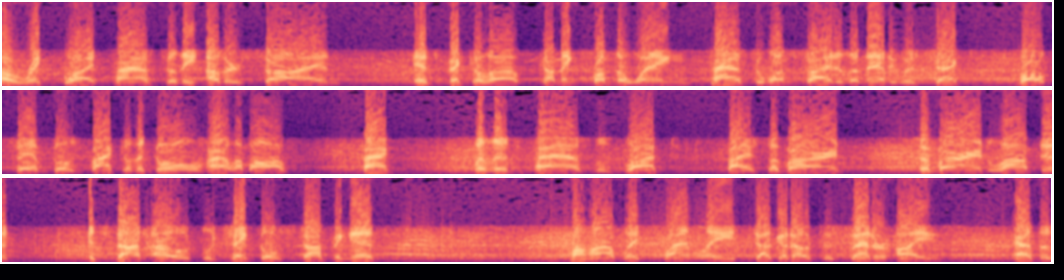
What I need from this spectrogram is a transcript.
A rink-wide pass to the other side. It's Vikulov coming from the wing. Pass to one side of the net. It was checked. Maltsev goes back to the goal. Harlamov back with his pass was blocked by Savard. Savard lobbed it. It's not out. Luchenko stopping it. Mahovlich finally dug it out to center ice. And the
